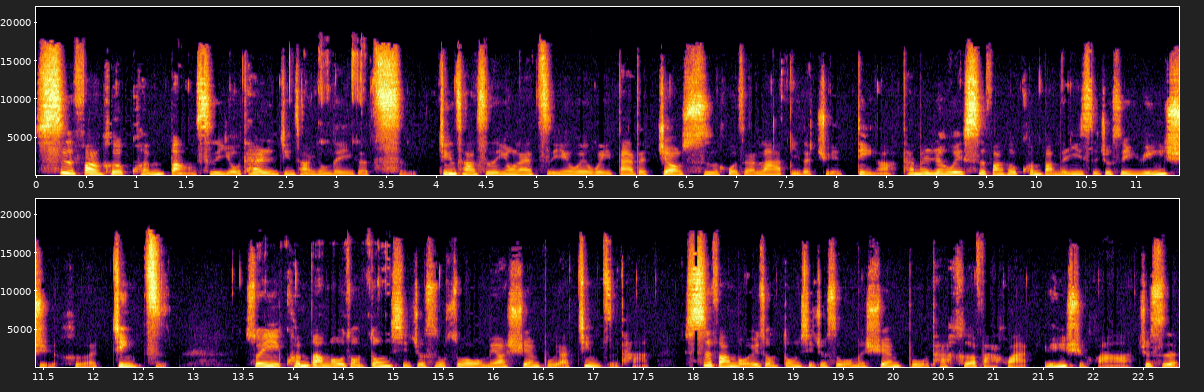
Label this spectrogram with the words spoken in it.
释放和捆绑是犹太人经常用的一个词。经常是用来指一位伟大的教师或者拉比的决定啊。他们认为释放和捆绑的意思就是允许和禁止，所以捆绑某种东西就是说我们要宣布要禁止它；释放某一种东西就是我们宣布它合法化、允许化啊。就是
